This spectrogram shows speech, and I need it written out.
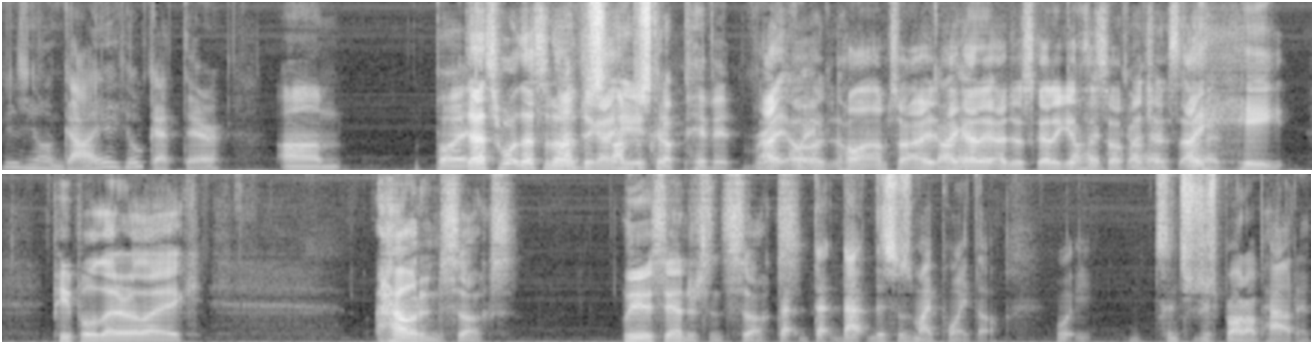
He's a young guy. He'll get there. Um, but That's what. That's another I'm thing just, I I'm just gonna pivot I, oh, hold on. I'm sorry. Go I, I gotta. I just gotta get Go this ahead, off my ahead, chest. I ahead. hate people that are like, Howden sucks. Elias Anderson sucks. that, that, that this was my point though. Since you just brought up Howden,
